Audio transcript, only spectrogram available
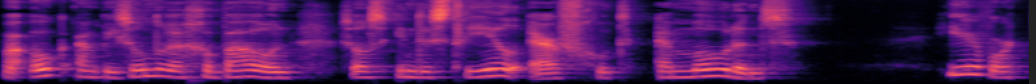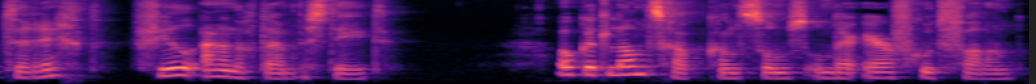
maar ook aan bijzondere gebouwen zoals industrieel erfgoed en molens. Hier wordt terecht veel aandacht aan besteed. Ook het landschap kan soms onder erfgoed vallen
